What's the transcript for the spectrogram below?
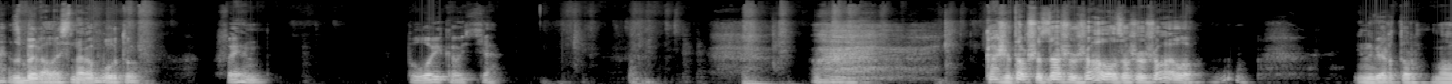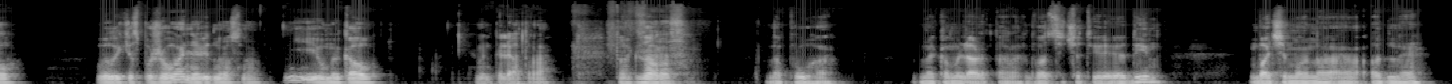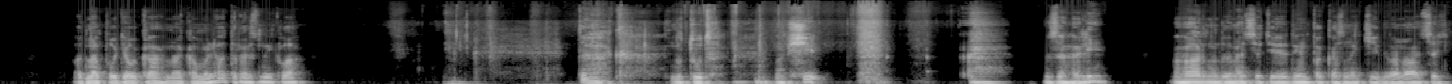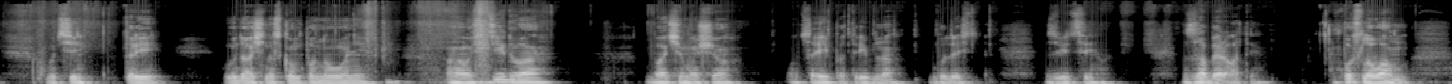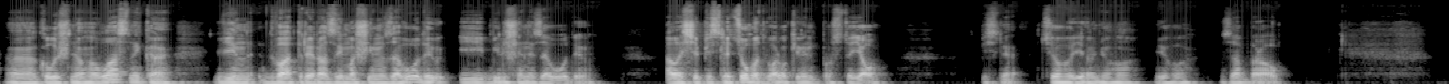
Збиралась на роботу. Фен. Плойка ось ця. Каже, там що зажужжало, зажужжало. Інвертор мав велике споживання відносно і вмикав вентилятора. Так, зараз напруга на акумуляторах 24,1. Бачимо на одне, одна поділка на акумуляторах зникла. Так, ну тут взагалі взагалі гарно 12,1 показники 12. Оці три удачно скомпоновані. А ось ці два бачимо, що оцей потрібно буде звідси забирати. По словам е, колишнього власника, він 2-3 рази машину заводив і більше не заводив. Але ще після цього два роки він простояв. Після цього я в нього його забрав.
